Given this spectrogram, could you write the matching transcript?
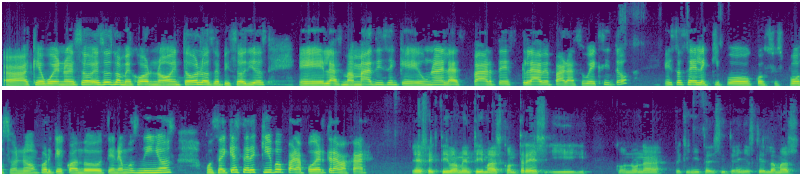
Ah, qué bueno, eso, eso es lo mejor, ¿no? En todos los episodios eh, las mamás dicen que una de las partes clave para su éxito es hacer el equipo con su esposo, ¿no? Porque cuando tenemos niños, pues hay que hacer equipo para poder trabajar. Efectivamente, y más con tres y con una pequeñita de siete años, que es la más,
